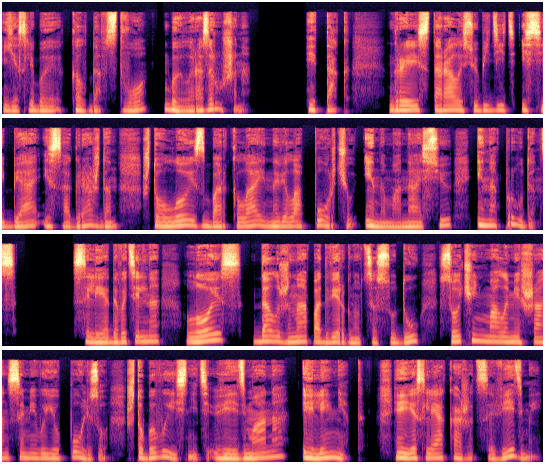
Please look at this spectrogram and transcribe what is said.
если бы колдовство было разрушено. Итак, Грейс старалась убедить и себя, и сограждан, что Лоис Барклай навела порчу и на Манасию, и на Пруденс. Следовательно, Лоис должна подвергнуться суду с очень малыми шансами в ее пользу, чтобы выяснить, ведьма она или нет. И если окажется ведьмой,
